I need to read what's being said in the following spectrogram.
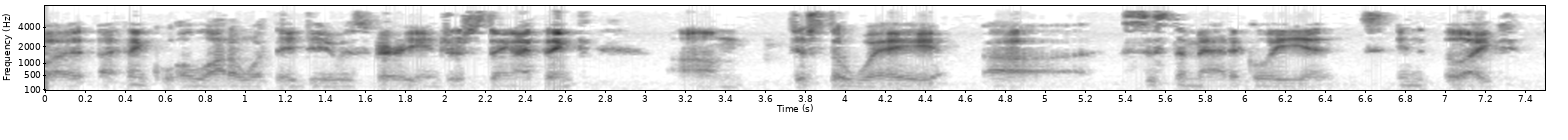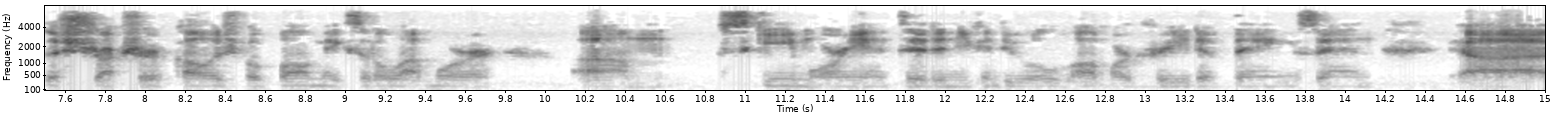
but I think a lot of what they do is very interesting. I think um, just the way. Uh, systematically and in like the structure of college football makes it a lot more um, scheme oriented and you can do a lot more creative things and uh,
